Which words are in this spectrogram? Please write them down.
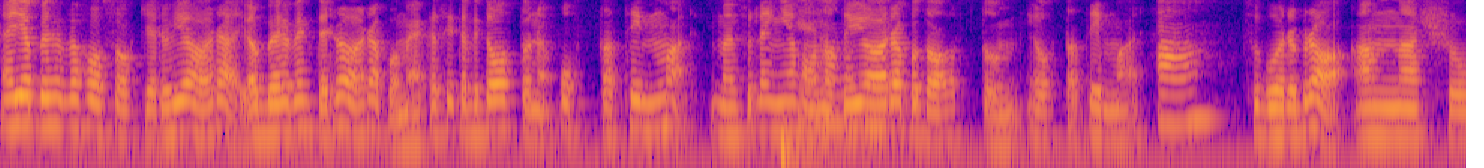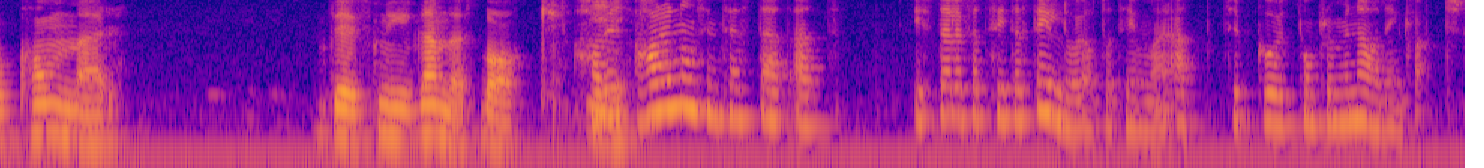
Nej, jag behöver ha saker att göra. Jag behöver inte röra på mig. Jag kan sitta vid datorn i åtta timmar. Men så länge jag har Jag har något att göra på datorn i åtta timmar Ja, så går det bra. Annars så kommer det smygandes bak har, i... du, har du någonsin testat att istället för att sitta still då i åtta timmar, att typ gå ut på en promenad i en kvart?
